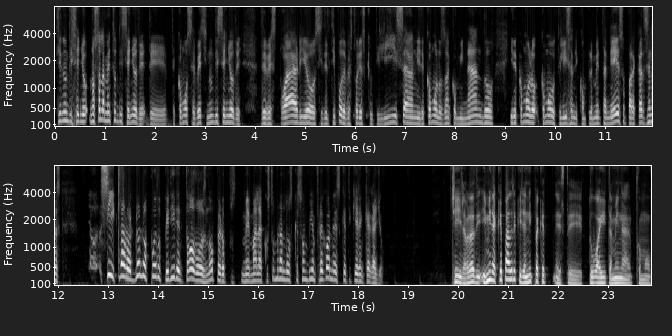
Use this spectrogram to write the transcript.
tiene un diseño, no solamente un diseño de, de, de cómo se ve, sino un diseño de, de, vestuarios y del tipo de vestuarios que utilizan y de cómo los van combinando y de cómo, lo, cómo utilizan y complementan eso para cada escena. Sí, claro, no lo puedo pedir en todos, ¿no? Pero pues me malacostumbran los que son bien fregones que te quieren que haga yo. Sí, la verdad. Y mira, qué padre que Yannick Paquet este, tuvo ahí también a, como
